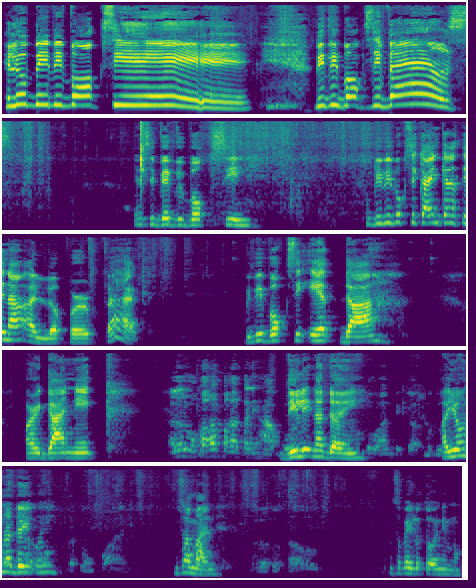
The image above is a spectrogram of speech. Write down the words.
Hello, baby Boxy! Baby Boxy Bells! Yan si baby Boxy. Baby Boxy, kain ka na tinaalo. Perfect. Baby Boxy, eat the organic. Alam mo, kakan pa ka pa ni hapon. Dili na day. Ayaw na, day, uy. Unsa man? Magluto sa og Unsa bay lutuon nimo?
